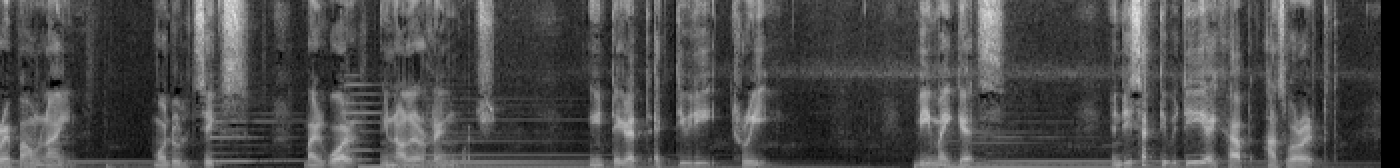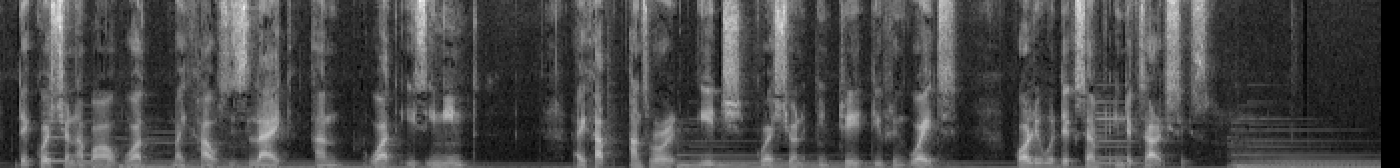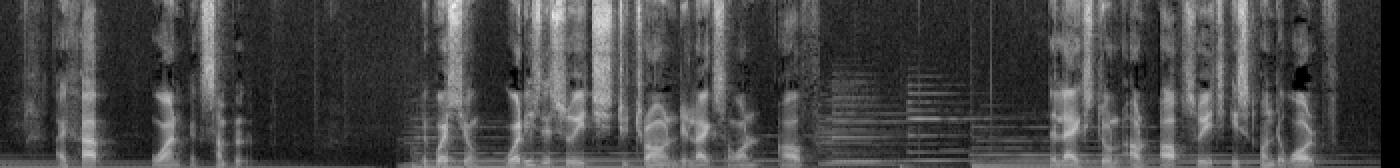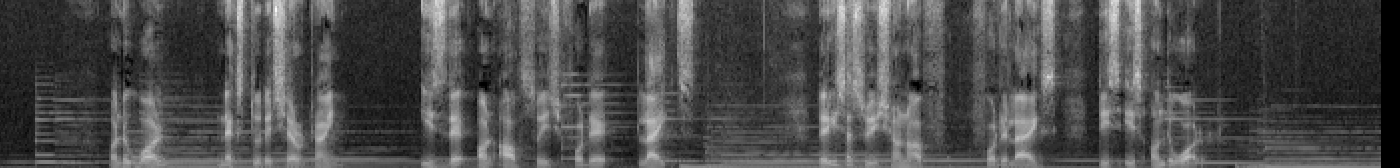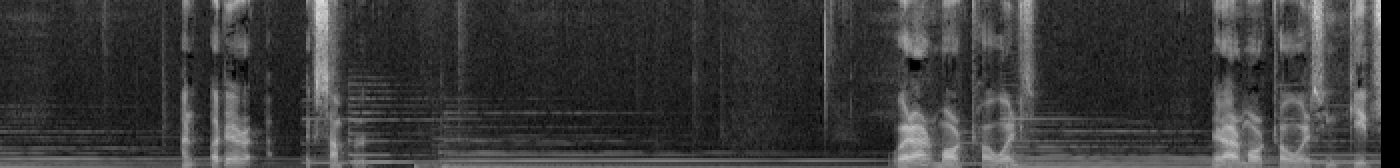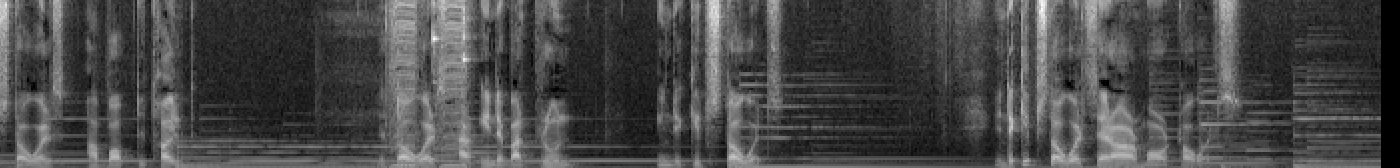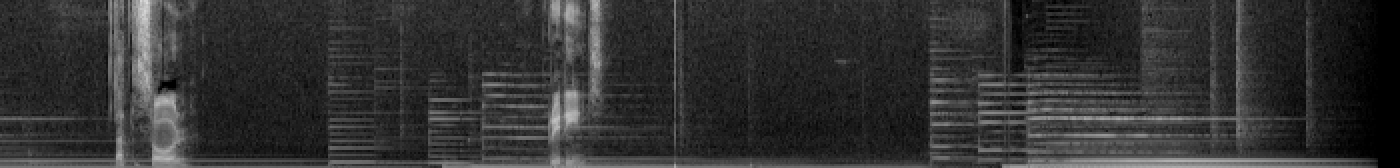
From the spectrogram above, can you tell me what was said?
Prepa Online, Module 6, by Word in Other Language. Integrate Activity 3. Be my guest. In this activity, I have answered the question about what my house is like and what is in it. I have answered each question in three different ways, following the example in the exercise. I have one example. The question What is the switch to turn the lights on off? The lights turn on off switch is on the wall. On the wall next to the curtain is the on off switch for the lights. There is a switch on off for the lights. This is on the wall. Another example Where are more towels? There are more towels in kids' towels above the toilet. The towels are in the bathroom in the kids' towels. In the kids' towels there are more towels. That is all. Greetings.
